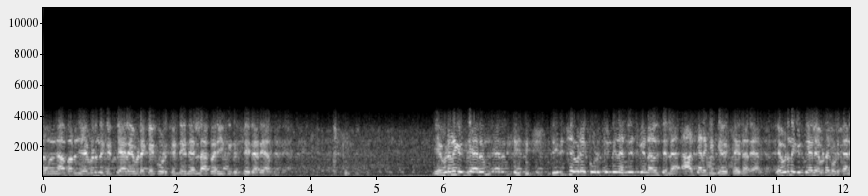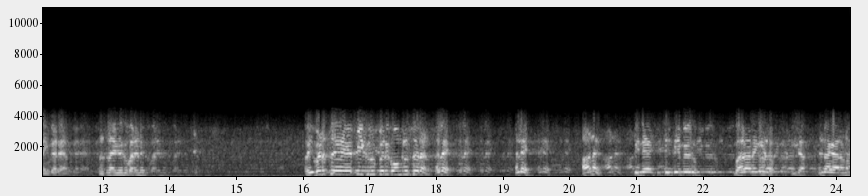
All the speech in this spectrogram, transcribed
പറഞ്ഞു. ഞാൻ പറഞ്ഞു എവിടുന്ന് കിട്ടിയാൽ എവിടേക്ക് കൊടുക്കേണ്ടതെന്ന് എല്ലാ പേരും എനിക്ക് കൃത്യമായിട്ട് അറിയാം നിന്ന് കിട്ടിയാലും തിരിച്ചെവിടെ കൊടുക്കേണ്ടത് അന്വേഷിക്കേണ്ട ആവശ്യമില്ല. ആൾക്കാരൊക്കെ എനിക്ക് വ്യക്തമായിട്ട് അറിയാം എവിടെ നിന്ന് കിട്ടിയാലും എവിടെ കൊടുക്കാൻ എനിക്ക് അറിയാം മനസ്സിലായി നിങ്ങൾക്ക് പറയണത് ഇവിടുത്തെ എ പി ഗ്രൂപ്പ് ഒരു കോൺഗ്രസ്സുകാരാണ് അല്ലേ? അല്ലേ? ആണ്. പിന്നെ സി പി എം വരും വേറെ ആരെങ്കിലും ഉണ്ടോ? ഇല്ല. എന്താ കാരണം?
